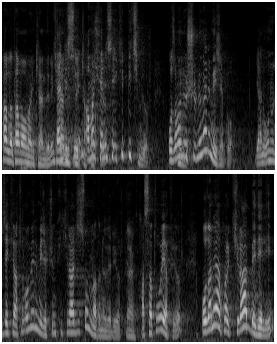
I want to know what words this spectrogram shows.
Tarla tamamen kendinin. Kendisi kendisinin ekip ama biçiyor. kendisi ekip biçmiyor. O zaman öşürünü vermeyecek o. Yani onun zekatını o vermeyecek çünkü kiracısı onun adını veriyor. Evet. Hasatı o yapıyor. O da ne yapar? Kira bedeli,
